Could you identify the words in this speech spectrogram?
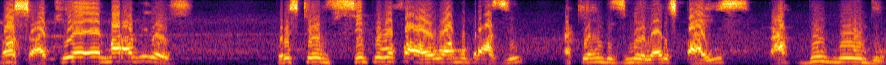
Nossa, aqui é maravilhoso. Por isso que eu sempre vou falar, eu amo o Brasil. Aqui é um dos melhores países tá? do mundo.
